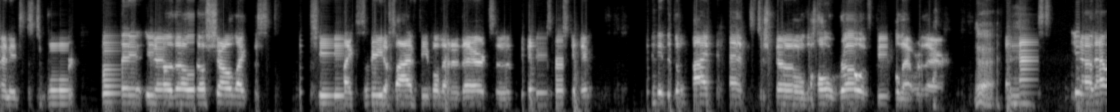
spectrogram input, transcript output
many to support. You know, they'll they'll show like like three to five people that are there to his first game. They needed the wide heads to show the whole row of people that were there. Yeah. And that's you know that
